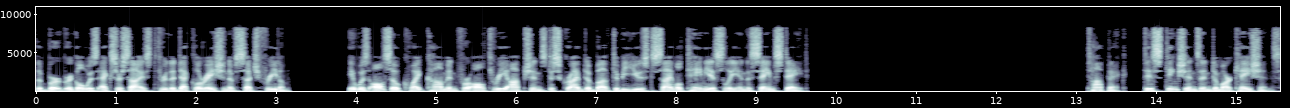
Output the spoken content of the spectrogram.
the Bergregal was exercised through the declaration of such freedom. It was also quite common for all three options described above to be used simultaneously in the same state. Distinctions and demarcations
